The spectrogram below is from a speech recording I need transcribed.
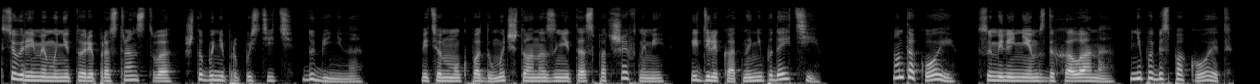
все время мониторя пространство, чтобы не пропустить Дубинина. Ведь он мог подумать, что она занята с подшефными и деликатно не подойти. «Он такой», — с умилением вздыхала она, — «не побеспокоит,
